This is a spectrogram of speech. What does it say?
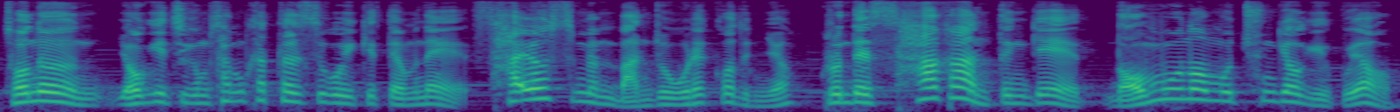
저는 여기 지금 3카탈 쓰고 있기 때문에 4였으면 만족을 했거든요. 그런데 4가 안 뜬 게 너무너무 충격이고요.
